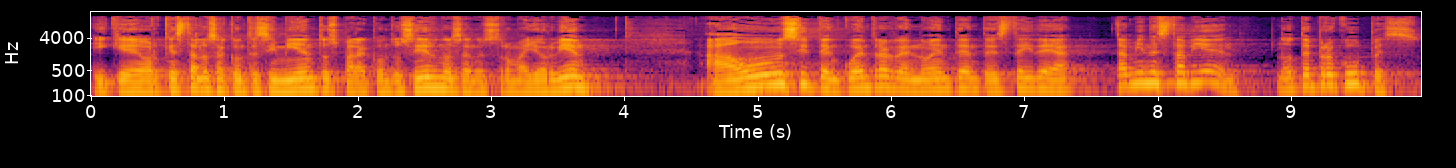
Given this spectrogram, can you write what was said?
y que orquesta los acontecimientos para conducirnos a nuestro mayor bien. Aun si te encuentras renuente ante esta idea, también está bien, no te preocupes.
